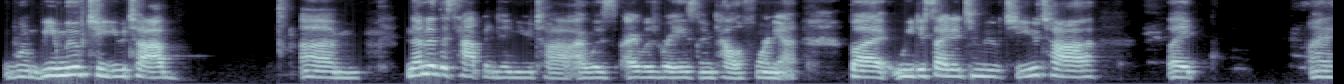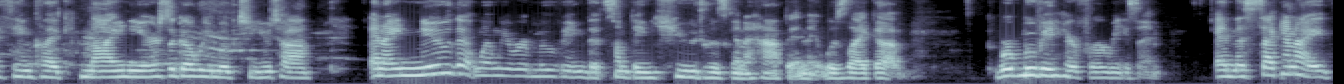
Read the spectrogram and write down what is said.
when we moved to Utah um, none of this happened in Utah. I was I was raised in California, but we decided to move to Utah like I think like 9 years ago we moved to Utah. And I knew that when we were moving that something huge was going to happen. It was like a we're moving here for a reason. And the second I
